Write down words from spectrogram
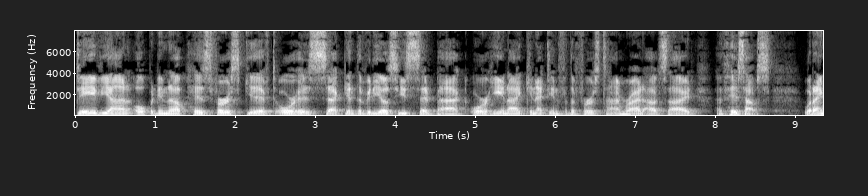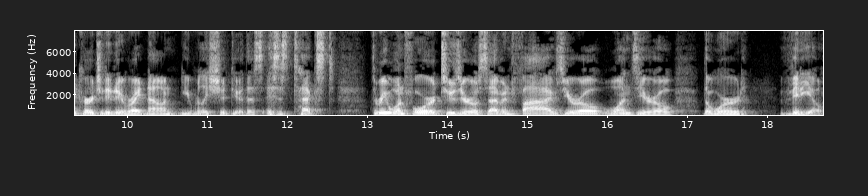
Davion opening up his first gift or his second, the videos he sent back, or he and I connecting for the first time right outside of his house. What I encourage you to do right now, and you really should do this, is text 314 207 5010 the word video.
